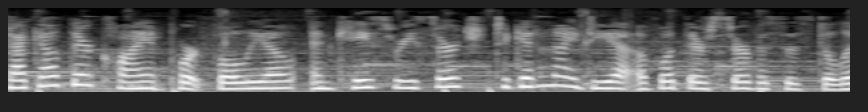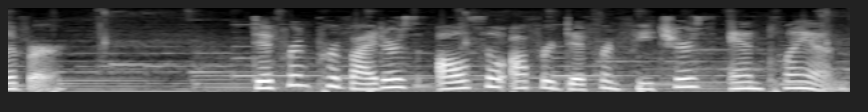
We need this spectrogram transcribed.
Check out their client portfolio and case research to get an idea of what their services deliver. Different providers also offer different features and plans.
